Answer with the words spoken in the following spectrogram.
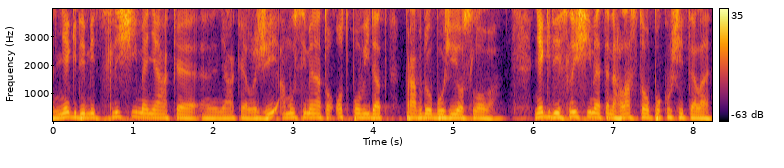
někdy my slyšíme nějaké, nějaké lži a musíme na to odpovídat pravdou božího slova. Někdy slyšíme ten hlas toho pokušitele,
